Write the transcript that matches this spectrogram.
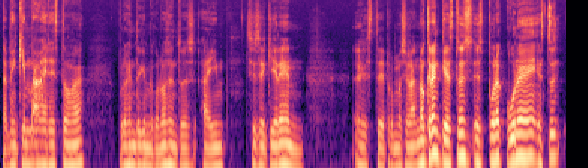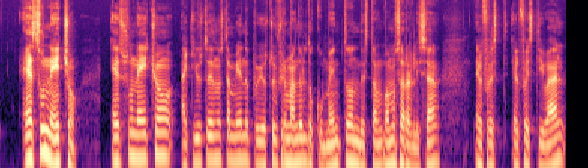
También, ¿quién va a ver esto, ah? Por gente que me conoce, entonces ahí, si se quieren este, promocionar. No crean que esto es, pura cura, ¿eh? Esto es, un hecho. Es un hecho. Aquí ustedes no están viendo, pero yo estoy firmando el documento donde estamos, vamos a realizar el, el festival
